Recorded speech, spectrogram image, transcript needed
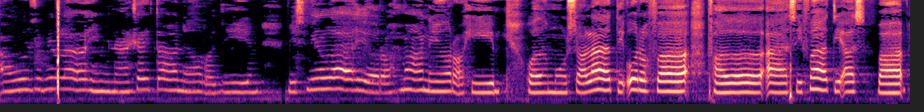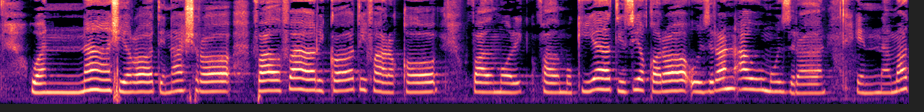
أعوذ بالله من الشيطان الرجيم بسم الله الرحمن الرحيم والمرسلات أرفا فالآسفات أسفا والناشرات نشرا فالفارقات فرقا فالمكيات زقرا أزرا أو مزرا إنما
